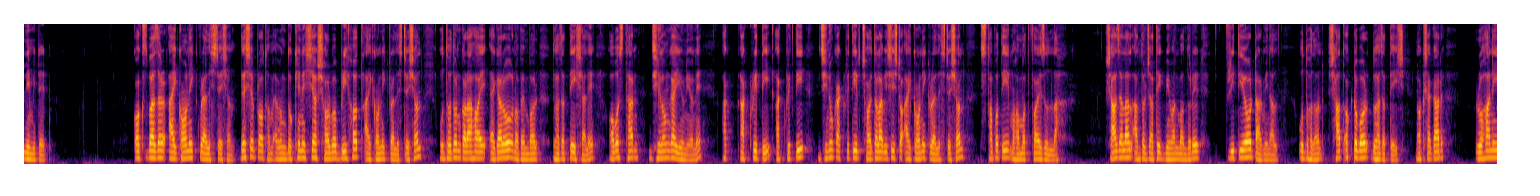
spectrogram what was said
লিমিটেড। কক্সবাজার আইকনিক রেল স্টেশন, দেশের প্রথম এবং দক্ষিণ এশিয়ার সর্ববৃহৎ আইকনিক রেল স্টেশন, উদ্বোধন করা হয় এগারো নভেম্বর দু হাজার তেইশ সালে। অবস্থান ঝিলঙ্গা ইউনিয়নে। আকৃতি আকৃতি, ঝিনুক আকৃতির ছয়তলা বিশিষ্ট আইকনিক রেল স্টেশন স্থপতি মোহাম্মদ ফয়েজুল্লাহ। শাহজালাল আন্তর্জাতিক বিমানবন্দরের তৃতীয় টার্মিনাল। উদ্বোধন সাত অক্টোবর দু হাজার তেইশ, নকশাকার রোহানি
